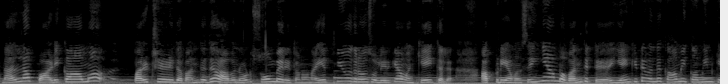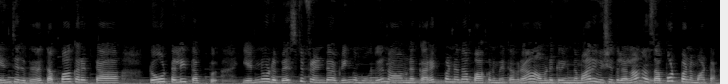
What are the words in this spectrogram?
நல்லா படிக்காமல் பரீட்சை எழுத வந்தது அவனோட சோம்பேறித்தனம். நான் எத்தனையோ தடவை சொல்லியிருக்கேன் அவன் கேட்கல. அப்படி அவன் செய்யாமல் வந்துட்டு என்கிட்ட வந்து காமி காமின்னு கெஞ்சிருது தப்பா கரெக்டா டோட்டலி தப்பு. என்னோட பெஸ்ட் ஃப்ரெண்டு அப்படிங்கும் போது நான் அவனை கரெக்ட் பண்ண தான் பார்க்கணுமே தவிர அவனுக்கு இந்த மாதிரி விஷயத்துலலாம் நான் சப்போர்ட் பண்ண மாட்டேன்.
